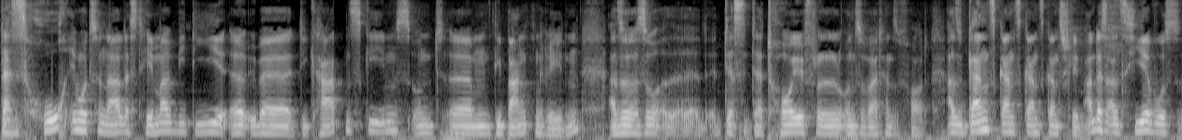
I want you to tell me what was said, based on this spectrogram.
dass ist hoch emotional das Thema, wie die über die Kartenschemes und ähm, die Banken reden. Also so äh, das, der Teufel und so weiter und so fort. Also ganz, ganz, ganz, ganz schlimm. Anders als hier, wo es,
